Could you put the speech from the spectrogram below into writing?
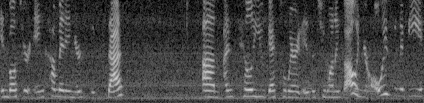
in both your income and in your success um, until you get to where it is that you want to go. And you're always going to be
